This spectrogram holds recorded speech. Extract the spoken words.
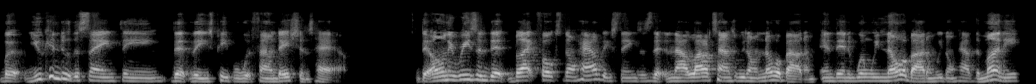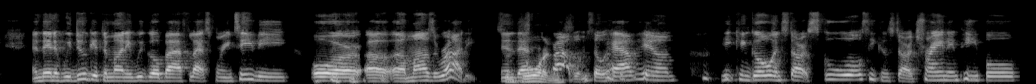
But you can do the same thing that these people with foundations have the only reason that black folks don't have these things is that now a lot of times we don't know about them and then when we know about them we don't have the money. And then if we do get the money we go buy a flat screen tv or a, a maserati. And that's Jordans. the problem. So have him he can go and start schools. He can start training people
